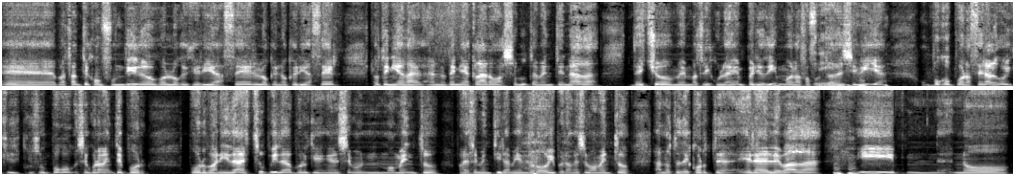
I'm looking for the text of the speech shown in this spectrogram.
eh, bastante confundido con lo que quería hacer, lo que no quería hacer, no tenía, no tenía claro absolutamente nada. De hecho, me matriculé en periodismo en la Facultad Sí. de Sevilla, un poco por hacer algo, incluso un poco seguramente por, por vanidad estúpida, porque en ese mo- momento, parece mentira viéndolo hoy, pero en ese momento la nota de corte era elevada y mm, no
